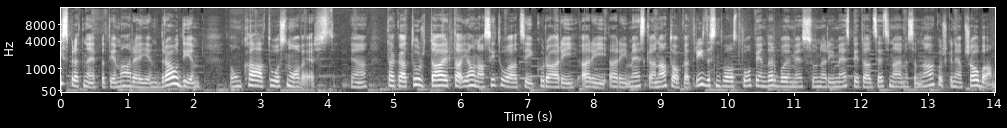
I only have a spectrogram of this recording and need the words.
izpratnē par tiem ārējiem draudiem un kā tos novērst. Ja? Tā, tur, tā ir tā jaunā situācija, kurā arī, arī, arī mēs, kā NATO, kā 30 valstu kopiena, darbojamies, un arī mēs pie tāda secinājuma esam nākuši, ka neapšaubām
